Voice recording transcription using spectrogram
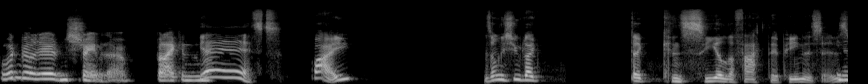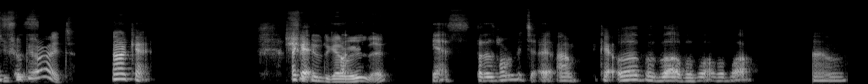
wouldn't be able to do it in stream though. But I can. Yes. Why? As long as you like, like conceal the fact they're penises, you should be alright. Okay. You should Okay, be able to get away with it. Yes, but it's probably to, um. Okay. Blah blah blah blah blah blah blah. Um,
